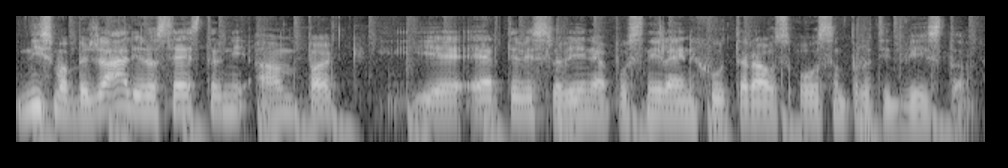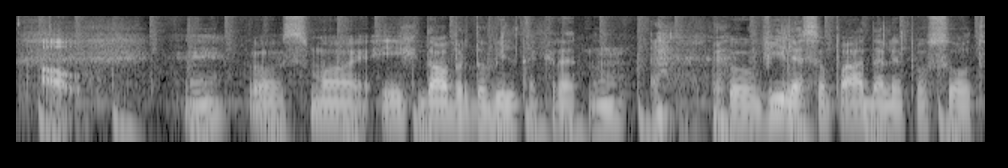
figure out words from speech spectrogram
Nismo bežali na vse strani, ampak je RTV Slovenija posnela en hud raus 8 proti 200. Au. Ne, ko smo jih dobro dobili takrat. No. Ko vile so padale povsod,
